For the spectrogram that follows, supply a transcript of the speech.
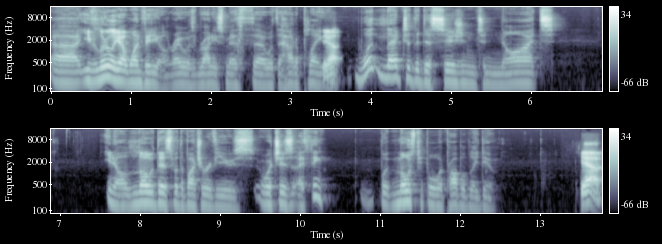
Uh, you've literally got one video, right, with Rodney Smith uh, with the how to play. Yeah. What led to the decision to not, you know, load this with a bunch of reviews, which is I think what most people would probably do. Yeah.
